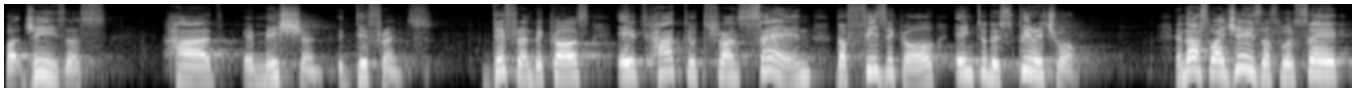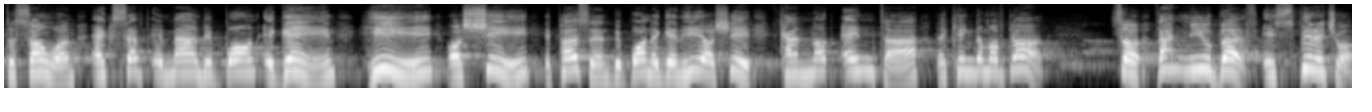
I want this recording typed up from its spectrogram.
But Jesus had a mission, different. Different because it had to transcend the physical into the spiritual. And that's why Jesus will say to someone, except a man be born again, he or she, a person be born again, he or she cannot enter the kingdom of God. So that new birth is spiritual.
